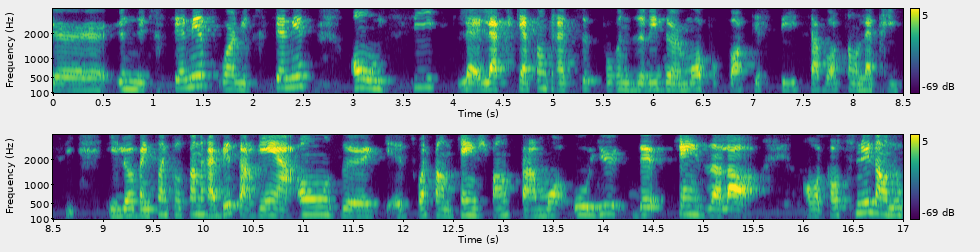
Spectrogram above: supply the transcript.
euh, une nutritionniste ou un nutritionniste ont aussi l'application gratuite pour une durée d'un mois pour pouvoir tester, savoir si on l'apprécie. Et là, 25% de rabais, ça revient à 11,75, je pense, par mois au lieu de 15 On va continuer dans nos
